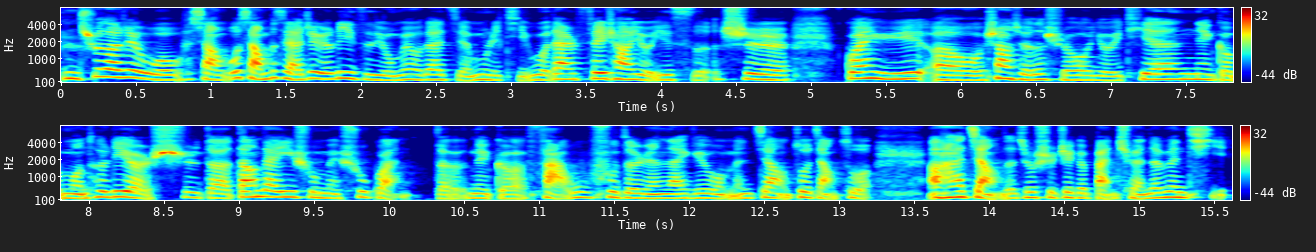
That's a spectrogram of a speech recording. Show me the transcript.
你说到这个，我想我想不起来这个例子有没有在节目里提过，但是非常有意思，是关于呃，我上学的时候有一天，那个蒙特利尔市的当代艺术美术馆的那个法务负责人来给我们讲做讲座，然后他讲的就是这个版权的问题，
